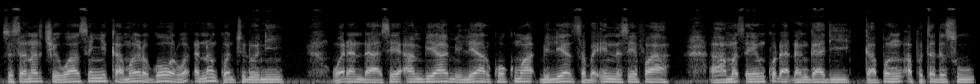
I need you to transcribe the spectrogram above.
su sanar cewa sun yi kamar ragowar waɗannan kwantinoni waɗanda sai an biya miliyar ko kuma biliyan saba'in na sefa a matsayin kuɗaɗen gadi kafin a fita da su.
